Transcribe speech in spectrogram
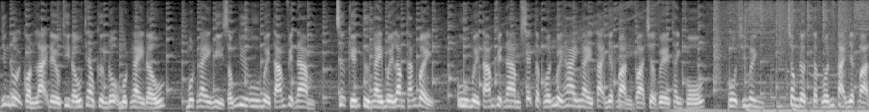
Những đội còn lại đều thi đấu theo cường độ một ngày đấu, một ngày nghỉ giống như U18 Việt Nam. Dự kiến từ ngày 15 tháng 7, U18 Việt Nam sẽ tập huấn 12 ngày tại Nhật Bản và trở về thành phố Hồ Chí Minh. Trong đợt tập huấn tại Nhật Bản,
